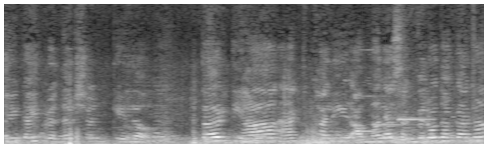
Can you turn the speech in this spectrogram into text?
जे काही प्रदर्शन केलं तर ह्या ऍक्ट खाली आम्हाला संविरोधकांना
